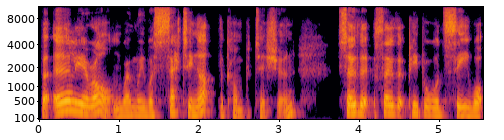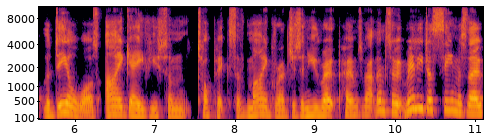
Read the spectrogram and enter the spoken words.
but earlier on, when we were setting up the competition, so that so that people would see what the deal was i gave you some topics of my grudges and you wrote poems about them. So it really does seem as though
